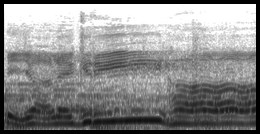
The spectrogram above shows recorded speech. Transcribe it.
y alegría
